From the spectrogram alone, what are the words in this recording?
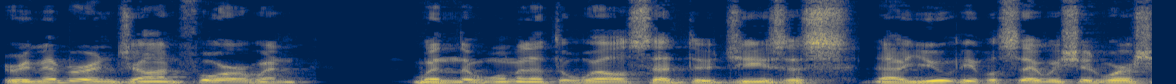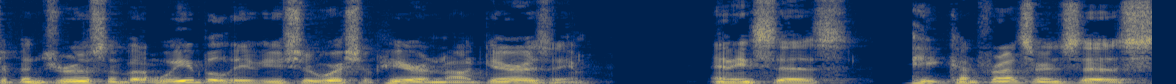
Remember in John 4 when when the woman at the well said to Jesus, Now you people say we should worship in Jerusalem, but we believe you should worship here in Mount Gerizim. And he says, he confronts her and says,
